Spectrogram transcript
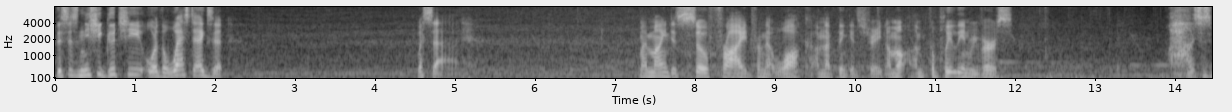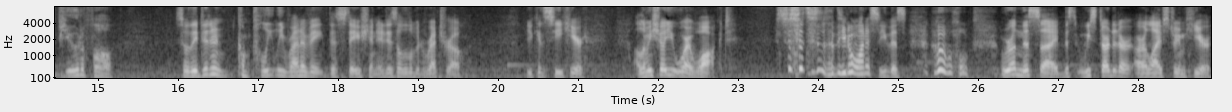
This is Nishiguchi or the west exit. West side. My mind is so fried from that walk. I'm not thinking straight. I'm, I'm completely in reverse. Wow, this is beautiful. So they didn't completely renovate this station. It is a little bit retro. You can see here. Uh, let me show you where I walked. you don't want to see this. We're on this side. This, we started our, our live stream here.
